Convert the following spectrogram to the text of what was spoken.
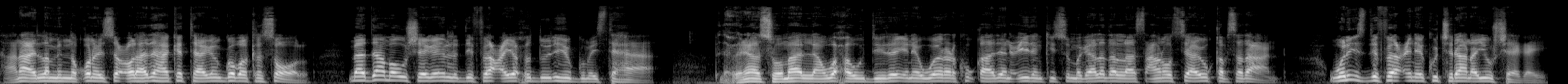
Taana ay la mid noqonayso colaadaha ka taagan gobolka sool maadaama uu sheegay in la difaacayo xuduudihii gumaystaha. Madaxweynaha somalilan waxa uu diiday inay weerar ku qaadeen ciidankiisu magaalada laascaanood si ay u qabsadaan weli isdifaac inay ku jiraan ayuu sheegay.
